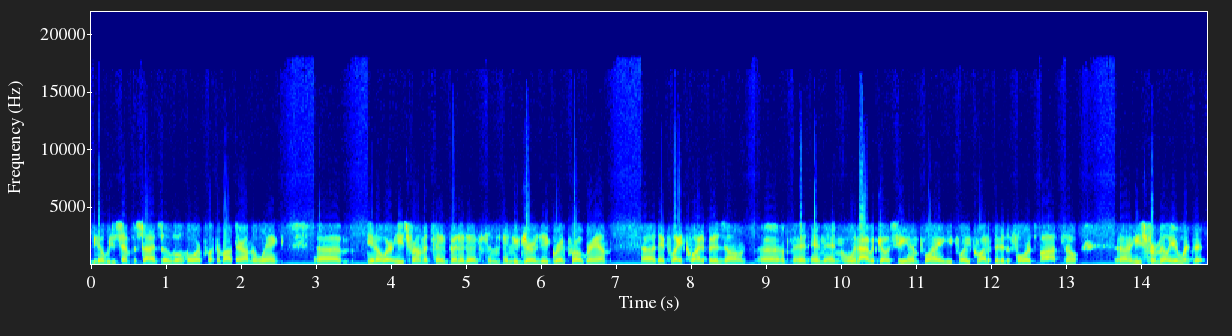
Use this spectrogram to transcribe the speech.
you know, we just emphasized it a little more, putting him out there on the wing. Um, you know, where he's from at St. Benedict's in, in New Jersey, a great program. Uh, they played quite a bit of zone, um, and, and and when I would go see him play, he played quite a bit of the forward spot. So uh, he's familiar with it.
